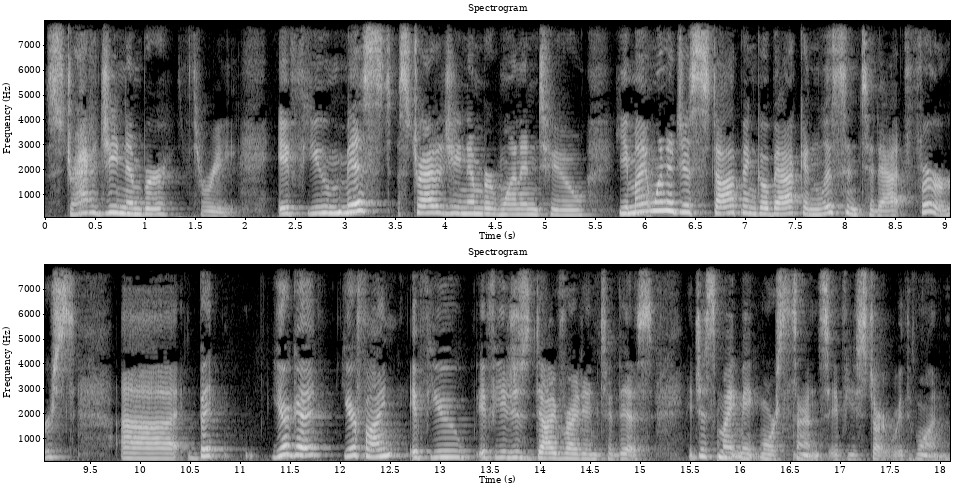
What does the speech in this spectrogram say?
strategy number three. If you missed strategy number one and two, you might want to just stop and go back and listen to that first. Uh, but you're good. You're fine if you if you just dive right into this. It just might make more sense if you start with one.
